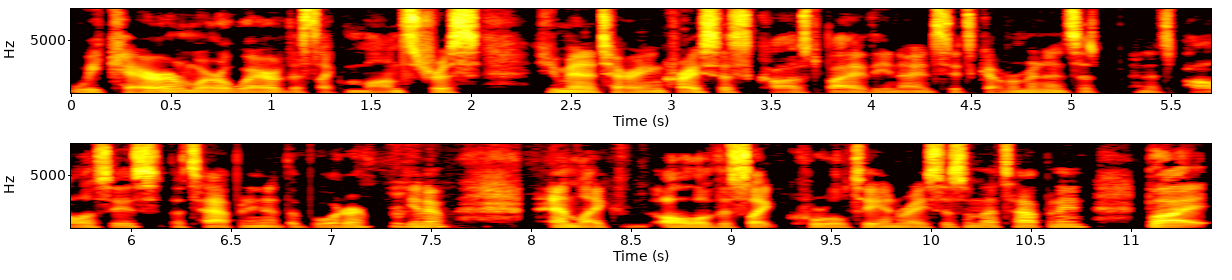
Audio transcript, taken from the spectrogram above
we care and we're aware of this like monstrous humanitarian crisis caused by the United States government and its and its policies that's happening at the border, you know, and like all of this like cruelty and racism that's happening. But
